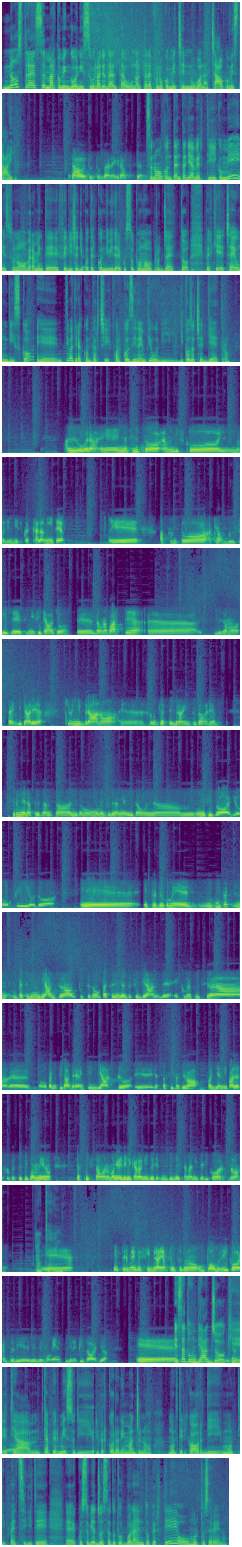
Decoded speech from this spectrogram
No stress, Marco Mengoni su Radio Delta 1. Al telefono con me c'è Nuvola. Ciao, come stai? Ciao, tutto bene, grazie. Sono contenta di averti con me e sono veramente felice di poter condividere questo tuo nuovo progetto perché c'è un disco e ti va di raccontarci qualcosina in più di, di cosa c'è dietro? Allora, eh, innanzitutto è un disco, il nome del disco è Calamite. E appunto che ha un duplice significato. Eh, da una parte eh, diciamo, sta a indicare che ogni brano, eh, sono sette brani in totale, per me rappresenta diciamo, un momento della mia vita, un, um, un episodio, un periodo e, è proprio come un pezzo, un pezzo, di un viaggio, no? tutte sono un pezzo di un viaggio più grande e come funziona eh, diciamo, quando si va veramente in viaggio, eh, in realtà si faceva un po' di anni fa, adesso forse si fa meno, si acquistavano magari delle calamite, delle calamite ricordo. Ok. E, e per me questi brani appunto sono un po' un ricordo di, di, di un momento, di un episodio. E è stato un viaggio che ti ha, ti ha, permesso di ripercorrere, immagino, molti ricordi, molti pezzi di te. Eh, questo viaggio è stato turbolento per te o molto sereno?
